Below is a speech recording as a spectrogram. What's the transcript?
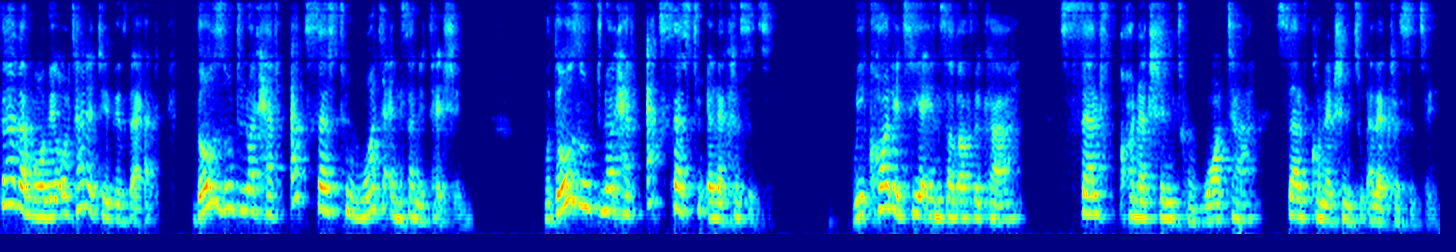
Furthermore, the alternative is that those who do not have access to water and sanitation, for those who do not have access to electricity, we call it here in South Africa self-connection to water, self-connection to electricity.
